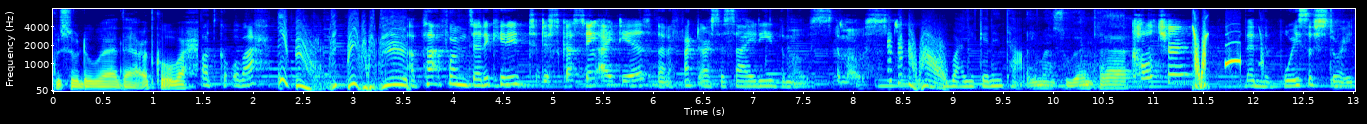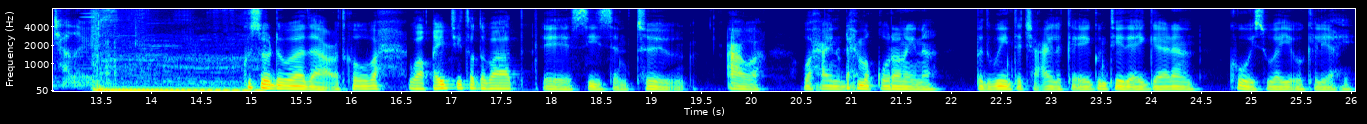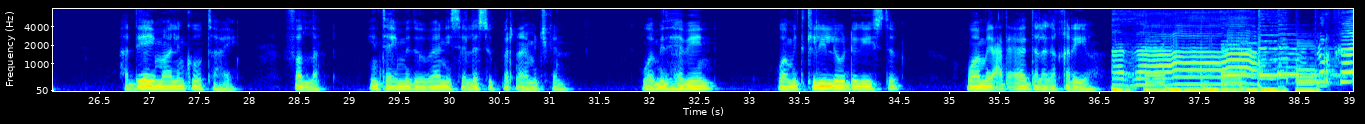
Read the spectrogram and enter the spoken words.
ku soo dhowaada codka ubax. Codka Ubax, a platform dedicated to discussing ideas that affect our society the most. The most. wacyigelinta. Arrimaha sugaanta. Culture. And the voice of storytellers. ku soo dhowaada codka ubax. Waa qeybtii toddobaad ee season two. Caawa waxaynu dhex muquuranaynaa badweynta jacaylka ee gunteeda ay gaadhaan kuwa iswaaye oo keli ahi. Haddii ay maalinkuu tahay fadlan inta ay madoobaanaysa la sug barnaamijkan. Waa mid habeen waa mid keli loo dhegaysto waa mid cadceedda laga qariyo. Dhurka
